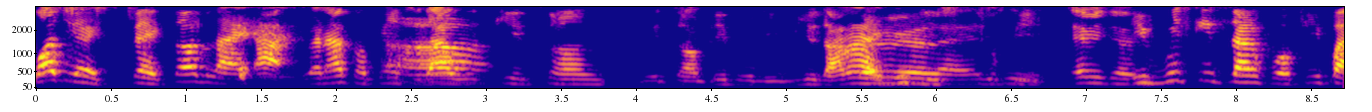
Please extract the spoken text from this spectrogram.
what do you expect? Stop like ah, when I compare to that Ah. Wizkid song with some people, the views are not like this is Like, stupid. see, let me tell you. If Wizkid sang for FIFA,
